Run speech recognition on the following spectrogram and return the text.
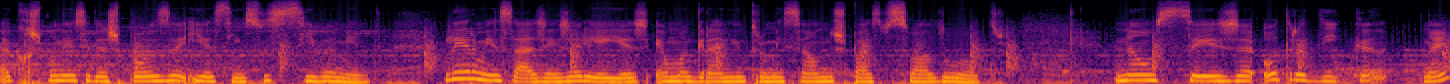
a correspondência da esposa e assim sucessivamente. Ler mensagens alheias é uma grande intromissão no espaço pessoal do outro. Não seja outra dica, né?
